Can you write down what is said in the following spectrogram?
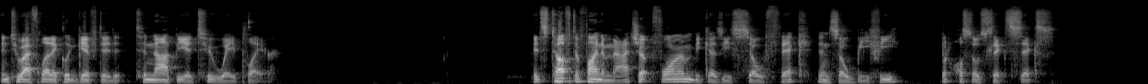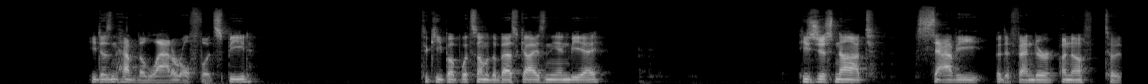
and too athletically gifted to not be a two way player. It's tough to find a matchup for him because he's so thick and so beefy, but also six six. He doesn't have the lateral foot speed to keep up with some of the best guys in the NBA. He's just not savvy a defender enough to,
